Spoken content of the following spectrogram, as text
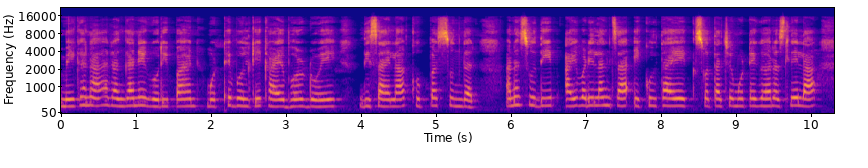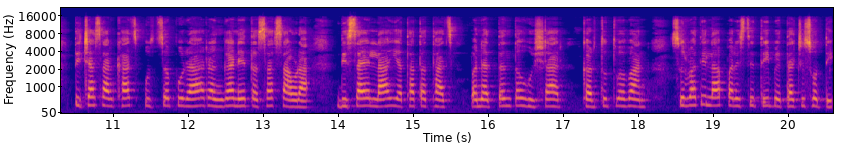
मेघना रंगाने गोरीपान मोठे बोलके काळेभोर डोळे दिसायला खूपच सुंदर. आणि सुदीप आईवडिलांचा एकुलता एक स्वतःचे मोठे घर असलेला तिच्यासारखाच उच्चपुरा रंगाने तसा सावळा दिसायला यथातथाच पण अत्यंत हुशार. कर्तृत्ववान. सुरुवातीला परिस्थिती बेताचीच होती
